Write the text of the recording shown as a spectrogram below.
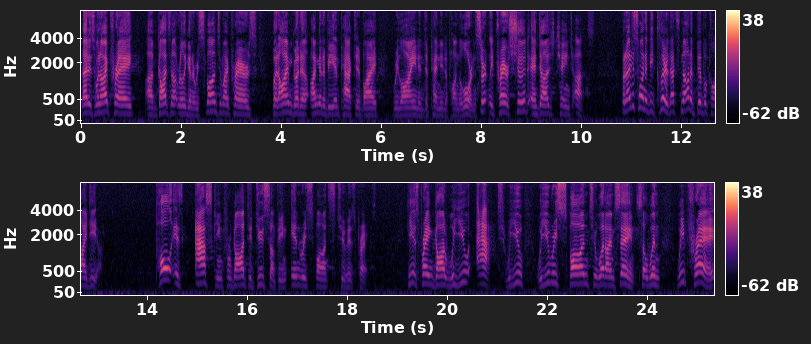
That is, when I pray, um, God's not really going to respond to my prayers, but I'm going to I'm going to be impacted by relying and depending upon the Lord. And certainly, prayer should and does change us. But I just want to be clear that's not a biblical idea. Paul is asking for God to do something in response to his prayers. He is praying, God, will you act? Will you Will you respond to what I'm saying? So when we pray,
